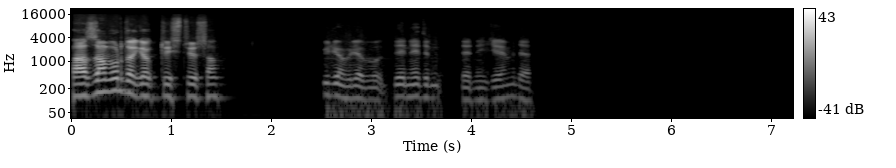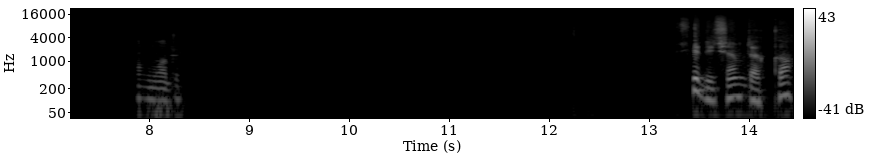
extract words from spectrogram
Kazan burada Göktü istiyorsan. Biliyorum biliyorum. bu- Denedim deneyeceğimi de. Olmadı. Bir şey diyeceğim bir dakika.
